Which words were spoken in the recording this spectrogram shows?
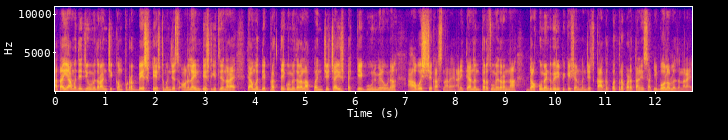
आता यामध्ये जी उमेदवारांची कम्प्युटर बेस्ड टेस्ट म्हणजेच ऑनलाईन टेस्ट घेतली जाणार आहे त्यामध्ये प्रत्येक उमेदवाराला पंचेचाळीस टक्के गुण मिळवणं आवश्यक असणार आहे. आणि त्यानंतरच उमेदवारांना डॉक्युमेंट व्हेरिफिकेशन म्हणजेच कागदपत्र पडताळणीसाठी बोलावलं जाणार आहे.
